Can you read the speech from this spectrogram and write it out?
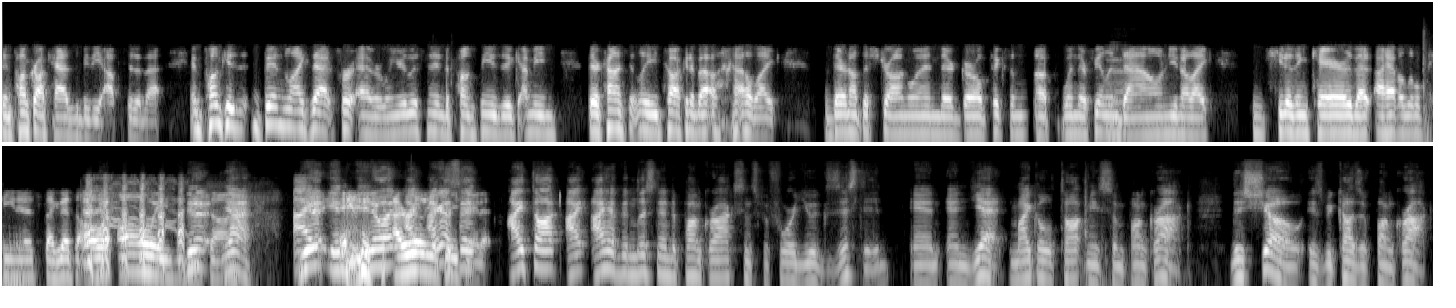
then punk rock has to be the opposite of that. And punk has been like that forever. When you're listening to punk music, I mean, they're constantly talking about how like they're not the strong one. Their girl picks them up when they're feeling yeah. down. You know, like she doesn't care that I have a little penis. Like that's always, always the song. Yeah. I, you, you, know what? I really I, I appreciate say, it. I thought I, I have been listening to punk rock since before you existed, and and yet Michael taught me some punk rock. This show is because of punk rock.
